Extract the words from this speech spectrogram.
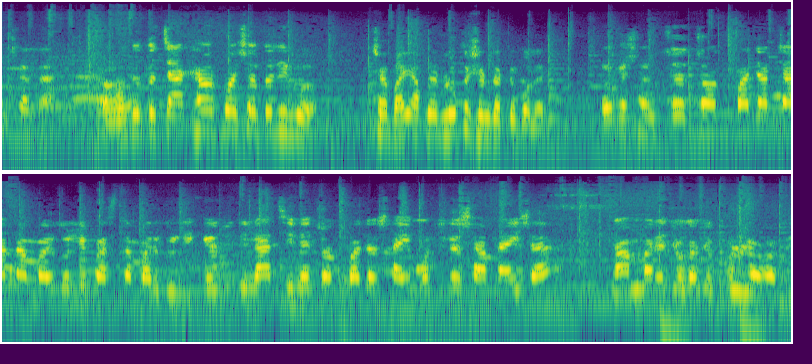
ইনশাল্লাহ অন্তত চা খাওয়ার পয়সা তো দিব। আচ্ছা ভাই আপনার লোকেশনটা একটু বলেন। লোকেশন চক বাজার চার নাম্বার গুলি পাঁচ নাম্বার গুলি। কেউ যদি না চিনে চক বাজার সাই মসজিদের সামনে আইসা নাম্বারে যোগাযোগ করলে হবে।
